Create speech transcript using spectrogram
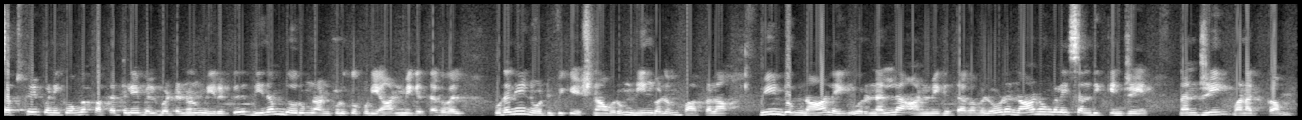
சப்ஸ்கிரைப் பண்ணிக்கோங்க. பக்கத்திலே பெல் பட்டனும் இருக்கு. தினம்தோறும் நான் கொடுக்கக்கூடிய ஆன்மீக தகவல் உடனே நோட்டிபிகேஷனா வரும். நீங்களும் பார்க்கலாம். மீண்டும் நாளை ஒரு நல்ல ஆன்மீக தகவலோடு நான் உங்களை சந்திக்கின்றேன். நன்றி. வணக்கம்.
